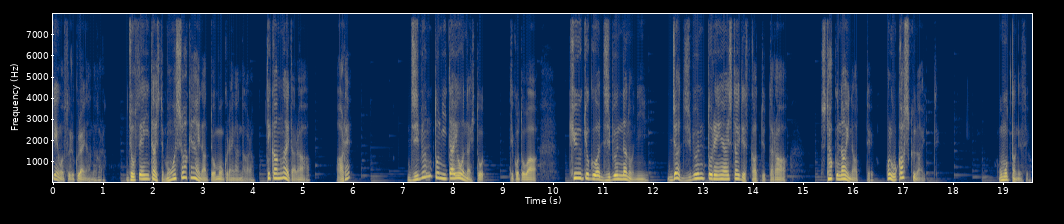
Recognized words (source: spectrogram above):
嫌悪するくらいなんだから。女性に対して申し訳ないなって思うくらいなんだから。って考えたら、あれ？自分と似たような人ってことは、究極は自分なのに、じゃあ自分と恋愛したいですかって言ったら、したくないなって。あれおかしくないって思ったんですよ。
